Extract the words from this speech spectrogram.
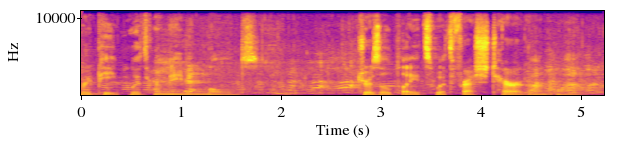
repeat with remaining molds. Drizzle plates with fresh tarragon oil.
